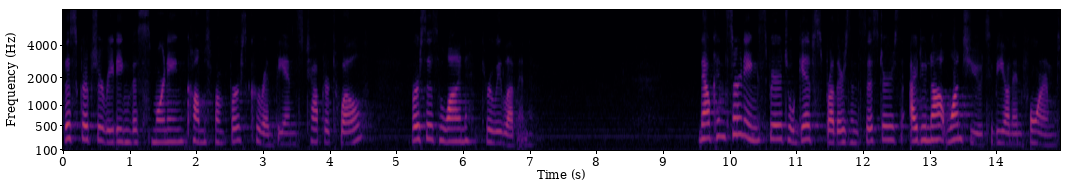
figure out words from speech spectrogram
The scripture reading this morning comes from 1 Corinthians chapter 12, verses 1 through 11. Now, concerning spiritual gifts, brothers and sisters, I do not want you to be uninformed.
